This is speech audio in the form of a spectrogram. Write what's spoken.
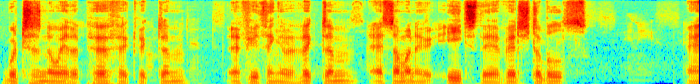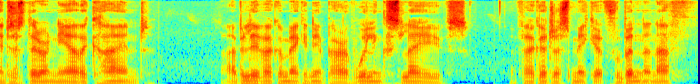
Which isn't a way the perfect victim. If you think of a victim as someone who eats their vegetables, and is there any other kind? I believe I could make an empire of willing slaves, if I could just make it forbidden enough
